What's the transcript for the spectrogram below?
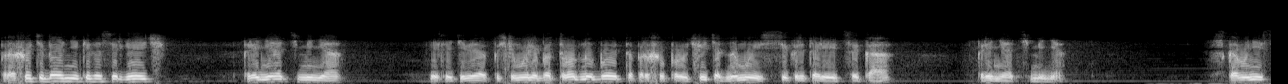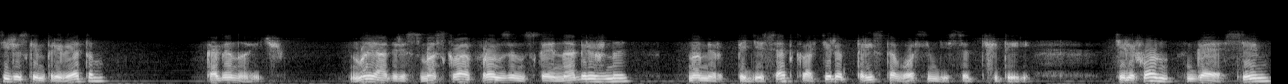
Прошу тебя, Никита Сергеевич, принять меня. Если тебе почему-либо трудно будет, то прошу поручить одному из секретарей ЦК принять меня. С коммунистическим приветом, Каганович. Мой адрес Москва, Фрунзенская набережная, номер 50, квартира 384. Телефон Г7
